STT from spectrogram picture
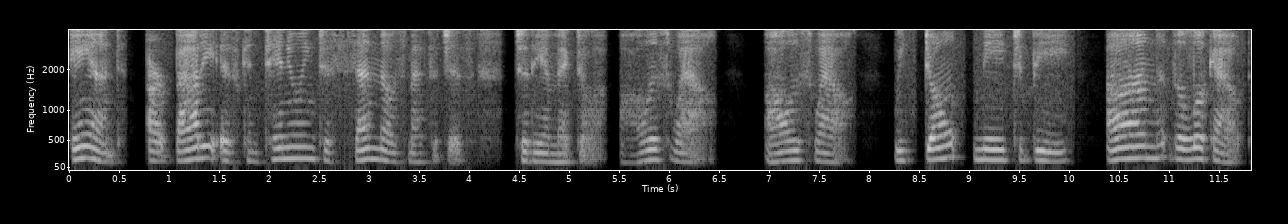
and our body is continuing to send those messages to the amygdala. All is well. All is well. We don't need to be on the lookout,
